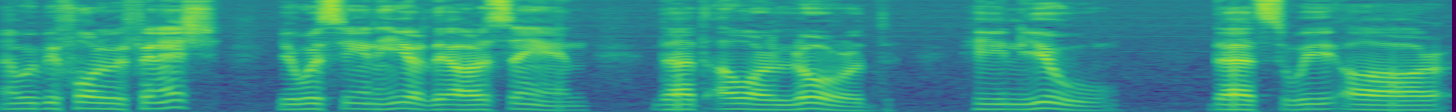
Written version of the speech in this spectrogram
And before we finish you will see in here they are saying that our Lord he knew that we are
